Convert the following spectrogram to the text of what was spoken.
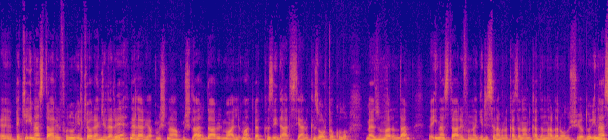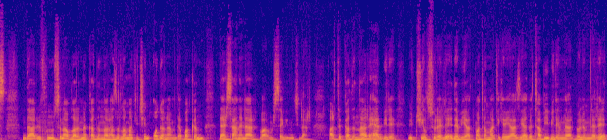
Ee, peki İnas Darülfun'un ilk öğrencileri neler yapmış, ne yapmışlar? Darül Muallimat ve Kız İdadisi yani Kız Ortaokulu mezunlarından ve İnas Darülfun'a giriş sınavını kazanan kadınlardan oluşuyordu. İnas Darülfun'un sınavlarını kadınlar hazırlamak için o dönemde bakın dershaneler varmış sevgiliciler. Artık kadınlar her biri 3 yıl süreli edebiyat, matematik, riyaziyat ve tabi bilimler bölümleri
